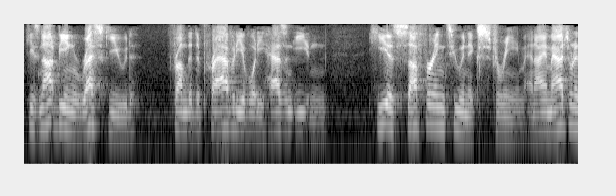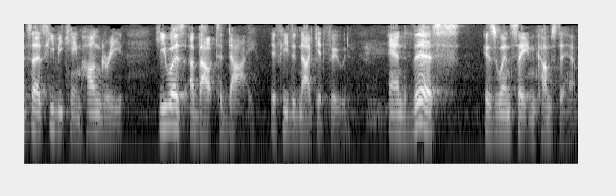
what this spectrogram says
He's not being rescued from the depravity of what he hasn't eaten. He is suffering to an extreme. And I imagine when it says he became hungry, he was about to die if he did not get food. And this is when Satan comes to him.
